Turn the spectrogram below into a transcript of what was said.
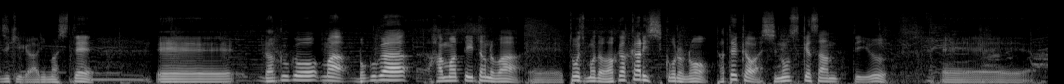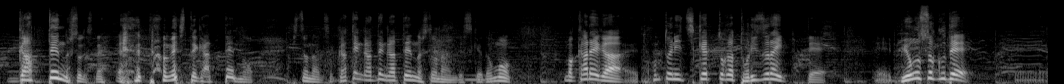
時期がありまして、えー落語まあ僕がハマっていたのは、えー当時まだ若かりし頃の立川志の輔さんっていう、えー、ガッテンの人ですね。試してガッテンの人なんです。よガッテンガッテンガッテンの人なんですけども、まあ、彼がえー本当にチケットが取りづらいって、えー秒速で、え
